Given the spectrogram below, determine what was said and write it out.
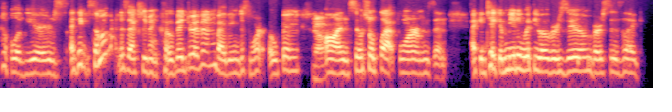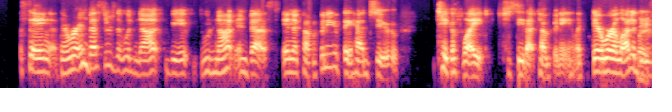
couple of years. I think some of it has actually been COVID driven by being just more open yeah. on social platforms. And I can take a meeting with you over Zoom versus like saying there were investors that would not be would not invest in a company if they had to take a flight to see that company. Like there were a lot of right. these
